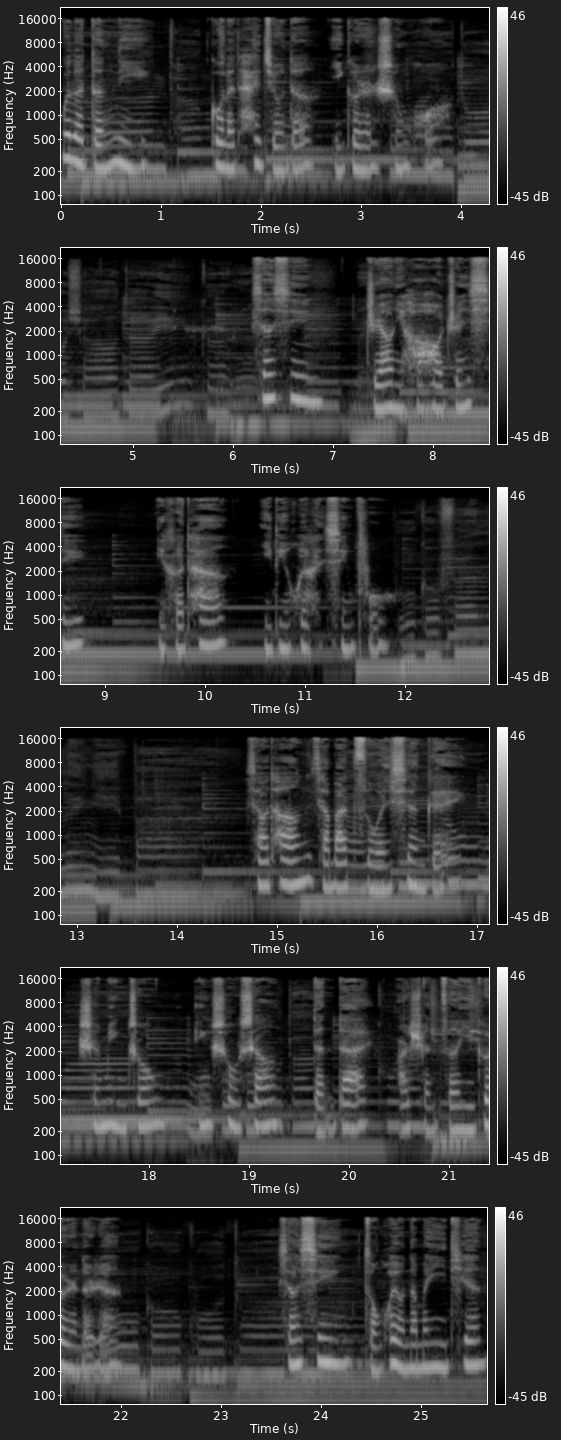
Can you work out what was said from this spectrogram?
为了等你，过了太久的一个人生活。相信只要你好好珍惜，你和他一定会很幸福。小唐想把此文献给生命中因受伤、等待而选择一个人的人。相信总会有那么一天，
